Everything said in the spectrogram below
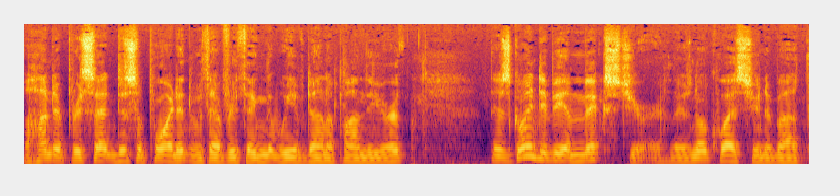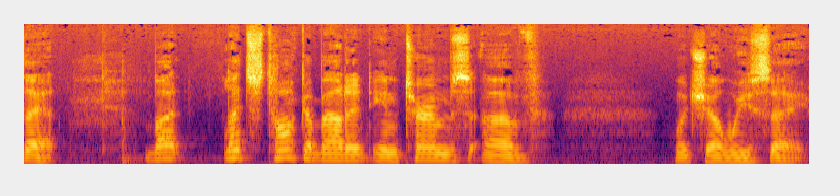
100% disappointed with everything that we have done upon the earth. There's going to be a mixture, there's no question about that. But let's talk about it in terms of, what shall we say,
